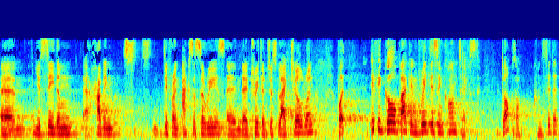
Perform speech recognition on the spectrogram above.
Um, you see them uh, having different accessories and they're treated just like children. But if you go back and read this in context, dogs are considered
